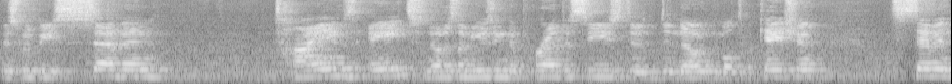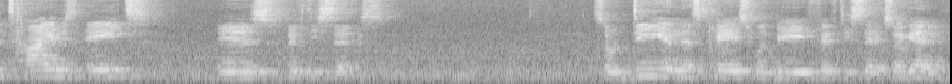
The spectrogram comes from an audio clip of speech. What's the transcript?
This would be 7 times 8. Notice I'm using the parentheses to denote multiplication. 7 times 8 is 56. So D in this case would be 56. So again,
